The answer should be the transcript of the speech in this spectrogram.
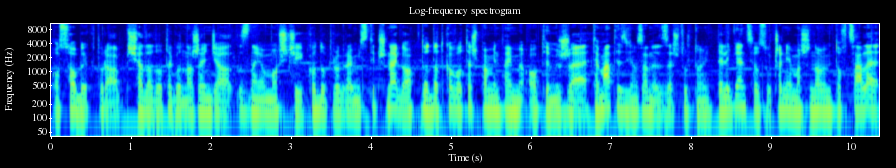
osoby, która siada do tego narzędzia znajomości kodu programistycznego. Dodatkowo też pamiętajmy o tym, że tematy związane ze sztuczną inteligencją, z uczeniem maszynowym to wcale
